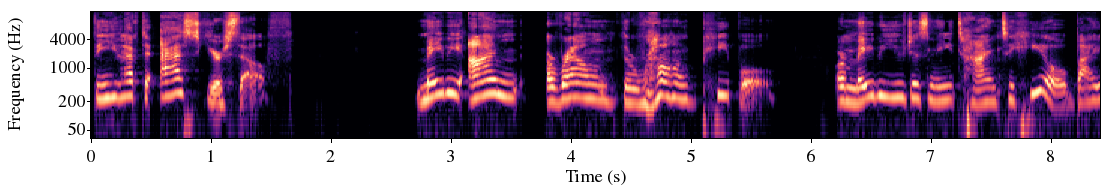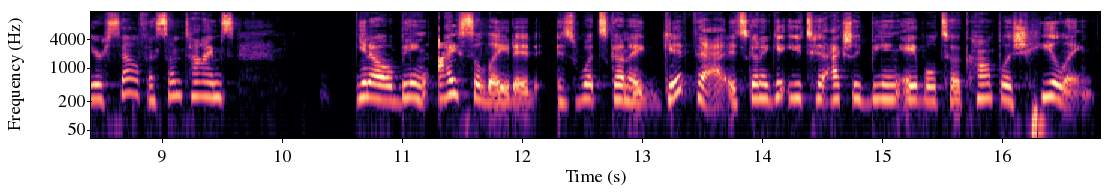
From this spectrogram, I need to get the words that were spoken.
then you have to ask yourself, maybe I'm around the wrong people, or maybe you just need time to heal by yourself. And sometimes, you know, being isolated is what's going to get that. It's going to get you to actually being able to accomplish healing.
